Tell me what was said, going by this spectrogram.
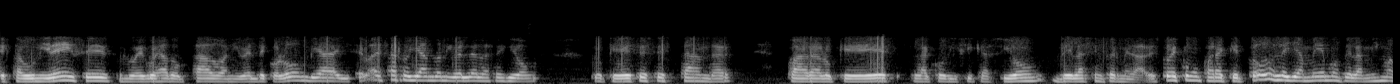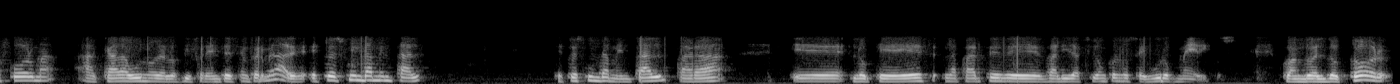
estadounidense, luego es adoptado a nivel de Colombia y se va desarrollando a nivel de la región lo que es estándar para lo que es la codificación de las enfermedades. Esto es como para que todos le llamemos de la misma forma a cada uno de los diferentes enfermedades. Esto es fundamental. Esto es fundamental para eh, lo que es la parte de validación con los seguros médicos. Cuando el doctor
